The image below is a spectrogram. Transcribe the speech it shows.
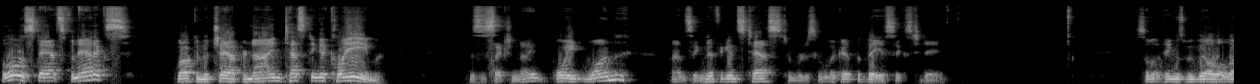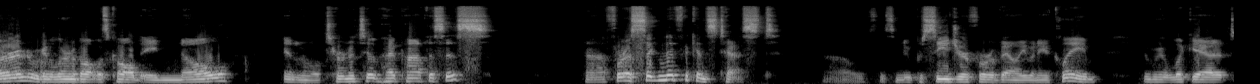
Hello, stats fanatics. Welcome to Chapter 9, Testing a Claim. This is Section 9.1 on Significance Test, and we're just going to look at the basics today. Some of the things we'll be able to learn, we're going to learn about what's called a null and an alternative hypothesis uh, for a significance test. Uh, it's a new procedure for evaluating a claim, and we're going to look at it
